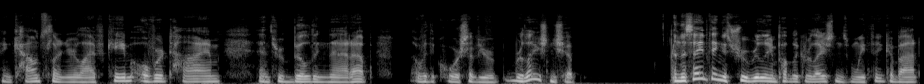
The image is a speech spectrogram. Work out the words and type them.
and counselor in your life came over time and through building that up over the course of your relationship. And the same thing is true really in public relations when we think about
